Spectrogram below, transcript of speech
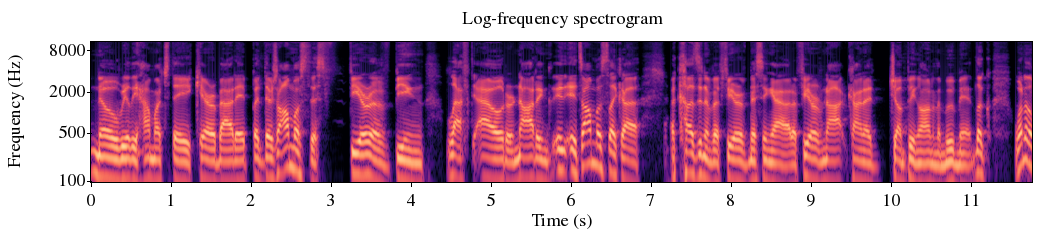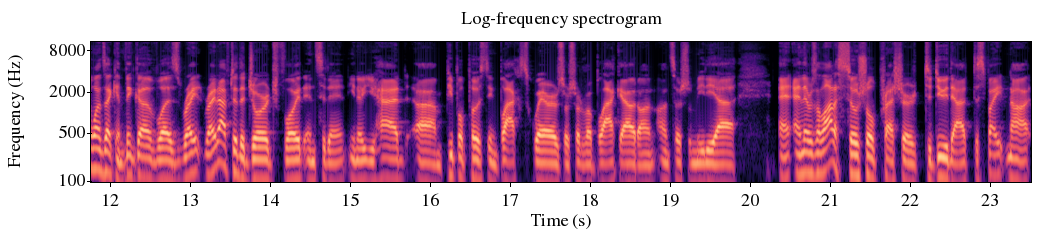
know really how much they care about it, but there's almost this fear of being left out or not. In, it, it's almost like a, a cousin of a fear of missing out, a fear of not kind of jumping on the movement. Look, one of the ones I can think of was right right after the George Floyd incident. You know, you had um, people posting black squares or sort of a blackout on on social media and, and there was a lot of social pressure to do that, despite not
